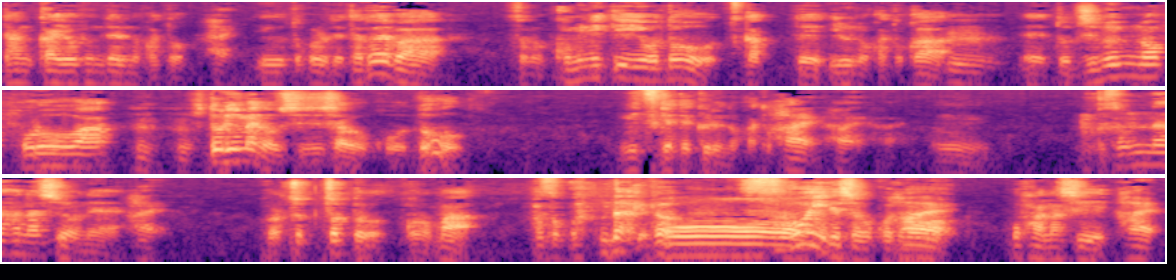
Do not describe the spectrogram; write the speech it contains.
段階を踏んでるのかとはい。いうところで、例えば、そのコミュニティをどう使っているのかとか、うん。えっ、と、自分のフォロワうんー、一人目の支持者をこう、どう見つけてくるのかとか、はい。はい。うん。なんかそんな話をね、はい。ほら、ちょ、ちょっと、この、まあ、パソコンだけど、おすごい。いでしょ、このはいお話。はい。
